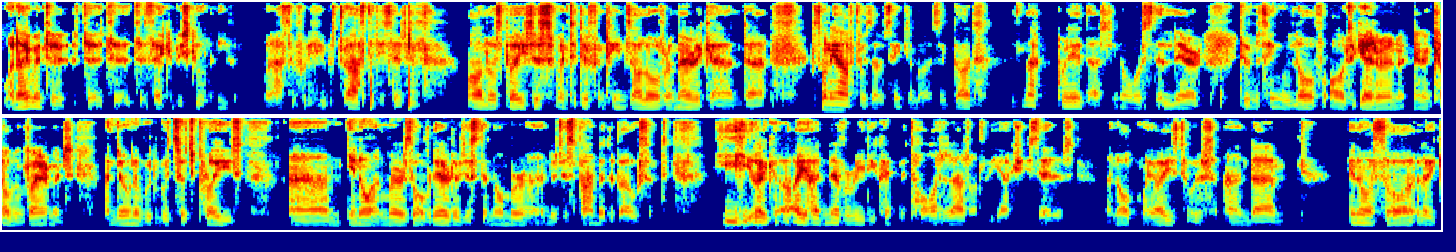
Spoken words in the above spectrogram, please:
when I went to, to, to, to secondary school, and even after he was drafted, he said, all those guys just went to different teams all over America. And uh, it's only afterwards I was thinking about it. I said, God, isn't that great that you know we're still there doing the thing we love all together in a, in a club environment and doing it with, with such pride. Um, you know, and whereas over there they're just a number and they're just banded about. And he, he like I had never really kind of thought of that until he actually said it and opened my eyes to it. And um, you know, so like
